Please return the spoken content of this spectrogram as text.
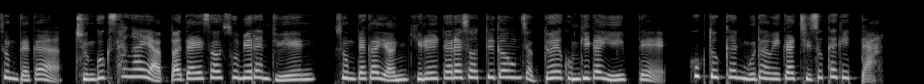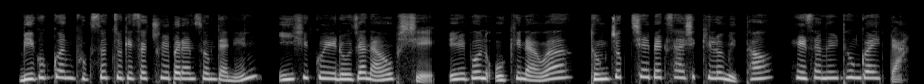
송다가 중국 상하이 앞바다에서 소멸한 뒤엔 송다가 연기를 따라서 뜨거운 적도의 공기가 유입돼 혹독한 무더위가 지속하겠다. 미국권 북서쪽에서 출발한 송다는 29일 오전 9시 일본 오키나와 동쪽 740km 해상을 통과했다.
